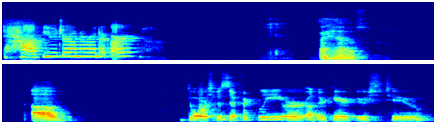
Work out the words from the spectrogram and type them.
have you drawn erotic art? I have. Of Dora specifically, or other characters too?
